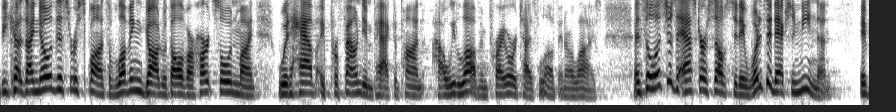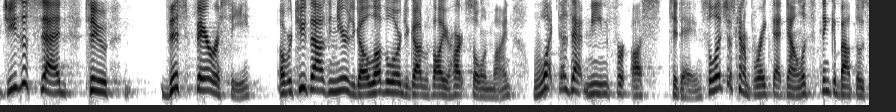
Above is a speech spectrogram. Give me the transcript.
because I know this response of loving God with all of our heart, soul, and mind would have a profound impact upon how we love and prioritize love in our lives. And so let's just ask ourselves today what does it actually mean then? If Jesus said to this Pharisee over 2,000 years ago, love the Lord your God with all your heart, soul, and mind, what does that mean for us today? And so let's just kind of break that down. Let's think about those,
